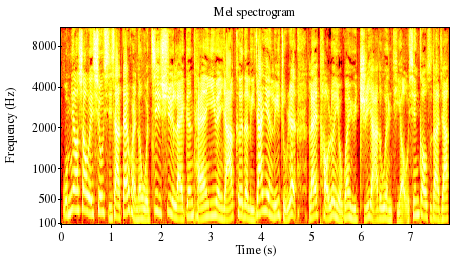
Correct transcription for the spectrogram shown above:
我们要稍微休息一下，待会儿呢，我继续来跟台安医院牙科的李佳燕李主任来讨论有关于植牙的问题啊。我先告诉大家，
